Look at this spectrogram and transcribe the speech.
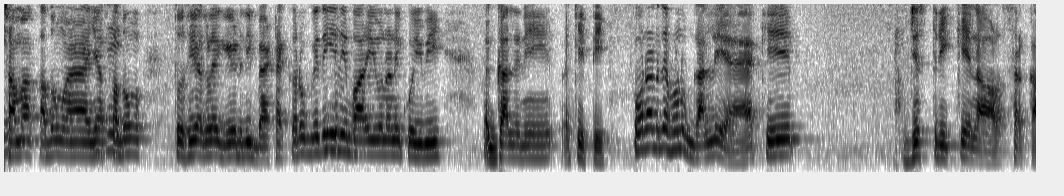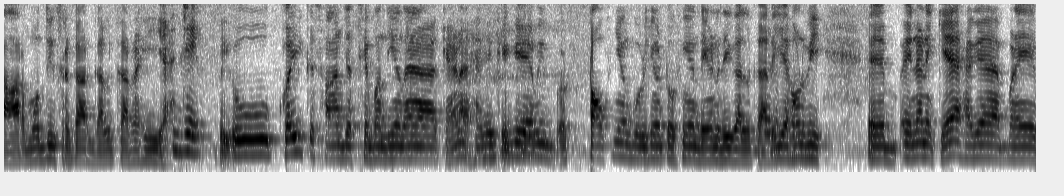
ਸਮਾਂ ਕਦੋਂ ਹੈ ਜਾਂ। ਕਦੋਂ ਤੁਸੀਂ ਅਗਲੇ ਗੇੜ ਦੀ ਬੈਠਕ ਕਰੋਗੇ ਤੇ ਇਹਦੇ ਬਾਰੇ ਉਹਨਾਂ ਨੇ ਕੋਈ ਵੀ ਗੱਲ ਨਹੀਂ ਕੀਤੀ ਉਹਨਾਂ ਨੇ ਤੇ ਹੁਣ ਗੱਲ ਇਹ ਹੈ ਕਿ ਜਿਸ ਤਰੀਕੇ ਨਾਲ ਸਰਕਾਰ ਮੋਦੀ ਸਰਕਾਰ ਗੱਲ ਕਰ ਰਹੀ ਹੈ ਵੀ ਉਹ ਕਈ ਕਿਸਾਨ ਜਥੇਬੰਦੀਆਂ ਦਾ ਕਹਿਣਾ ਹੈ ਕਿ ਕਿ ਵੀ ਟੌਫੀਆਂ ਗੋਲੀਆਂ ਟੋਫੀਆਂ ਦੇਣ ਦੀ ਗੱਲ ਕਰ ਰਹੀ ਹੈ ਹੁਣ ਵੀ ਇਹਨਾਂ ਨੇ ਕਿਹਾ ਹੈਗਾ ਆਪਣੇ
